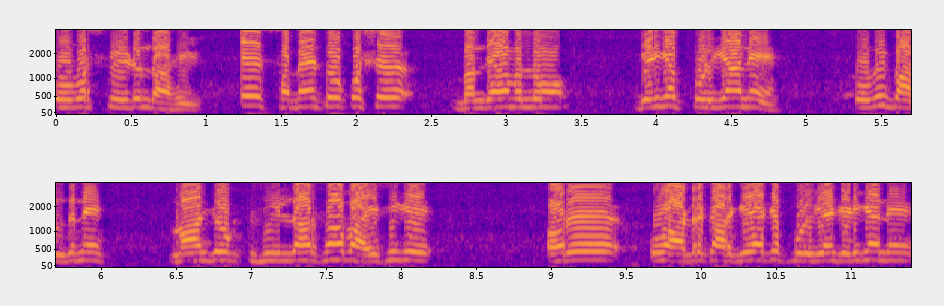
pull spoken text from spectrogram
ਓਵਰ ਸਪੀਡ ਹੁੰਦਾ ਸੀ। ਇਹ ਸਮੇਂ ਤੋਂ ਕੁਝ ਬੰਦਿਆਂ ਵੱਲੋਂ ਜਿਹੜੀਆਂ ਪੁਲੀਆਂ ਨੇ, ਉਹ ਵੀ ਬੰਦ ਨੇ। ਮਾਨਯੋਗ ਤਹਿਸੀਲਦਾਰ ਸਾਹਿਬ ਆਏ ਸੀਗੇ। ਔਰ ਉਹ ਆਰਡਰ ਕਰ ਗਿਆ ਕਿ ਪੁਲੀਆਂ ਜਿਹੜੀਆਂ ਨੇ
